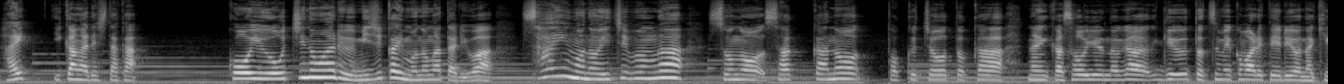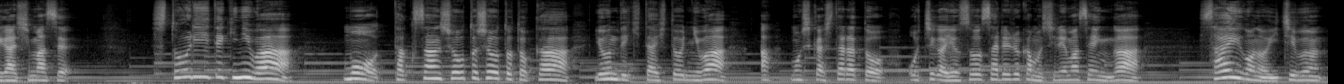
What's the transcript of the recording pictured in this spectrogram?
はい、いかがでしたか？こういうオチのある短い物語は最後の一文がその作家の特徴とか何かそういうのがぎゅっと詰め込まれているような気がします。ストーリー的にはもうたくさんショートショートとか読んできた人にはあもしかしたらとオチが予想されるかもしれませんが最後の一文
